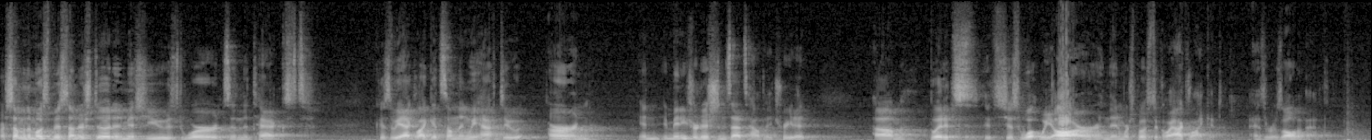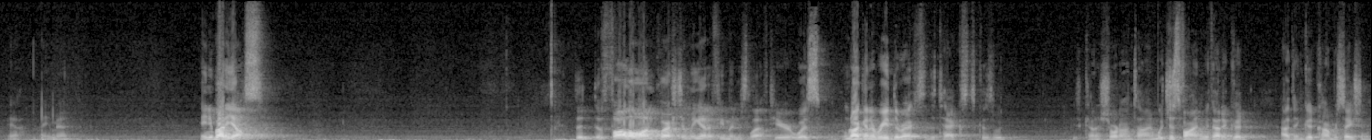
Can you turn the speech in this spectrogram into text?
are some of the most misunderstood and misused words in the text because we act like it's something we have to earn. In, in many traditions, that's how they treat it. Um, but it's, it's just what we are, and then we're supposed to go act like it as a result of that. Yeah, amen. Anybody else? The, the follow on question, we got a few minutes left here, was I'm not going to read the rest of the text because we're kind of short on time, which is fine. We've had a good, I think, good conversation.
